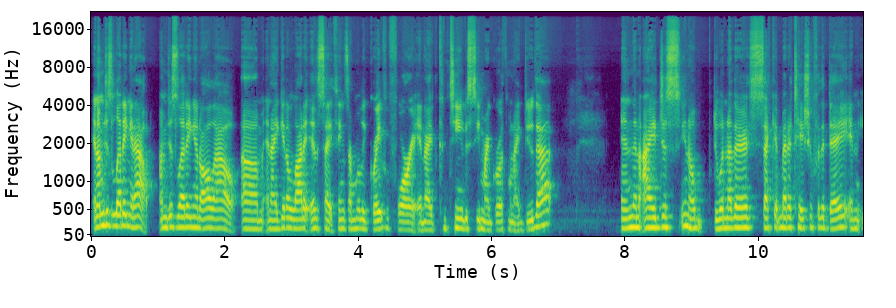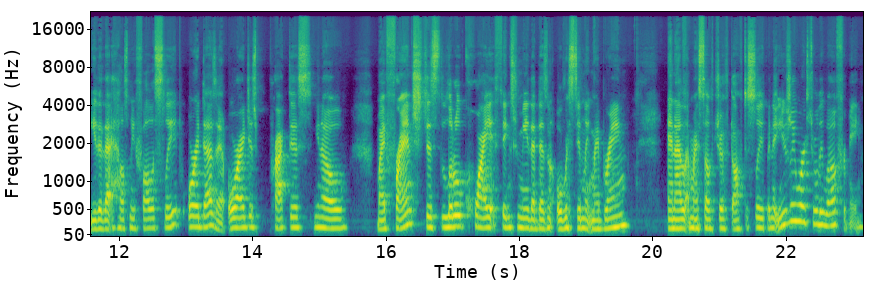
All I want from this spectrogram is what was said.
And I'm just letting it out. I'm just letting it all out. Um, and I get a lot of insight, things I'm really grateful for. And I continue to see my growth when I do that. And then I just, you know, do another second meditation for the day. And either that helps me fall asleep or it doesn't. Or I just practice, you know, my French, just little quiet things for me that doesn't overstimulate my brain and I let myself drift off to sleep. And it usually works really well for me.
